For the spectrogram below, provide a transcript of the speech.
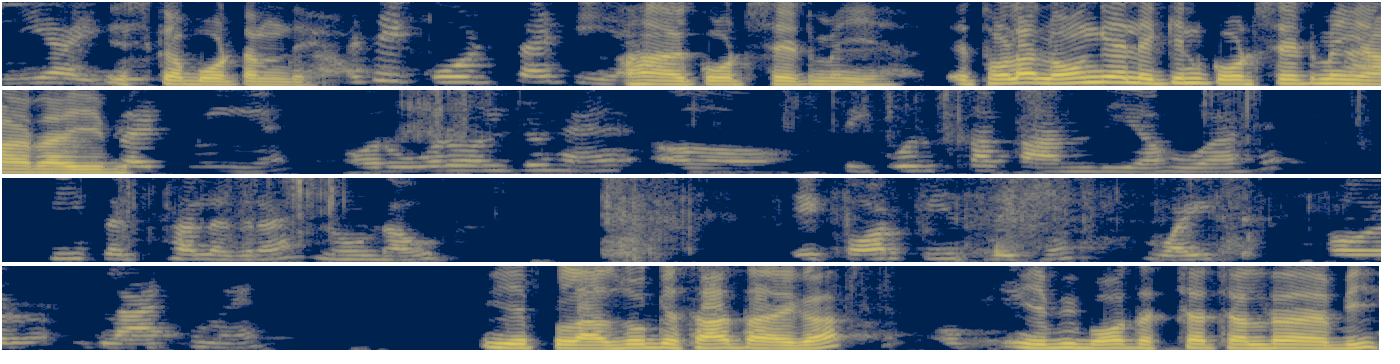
ये इसका बॉटम देखो। अच्छा ये कोट सेट ही है। हाँ कोट सेट में ही है। ये थोड़ा लॉन्ग है लेकिन कोट सेट में ही आ रहा है ये भी। सेट में ही है। और ओवरऑल जो है सीक्वेंस का काम दिया हुआ है। पीस अच्छा लग रहा है नो डाउट एक और पीस देखें व्हाइट और ब्लैक में। ये प्लाजो के साथ आएगा। ये भी बहुत अच्छा चल रहा है अभी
